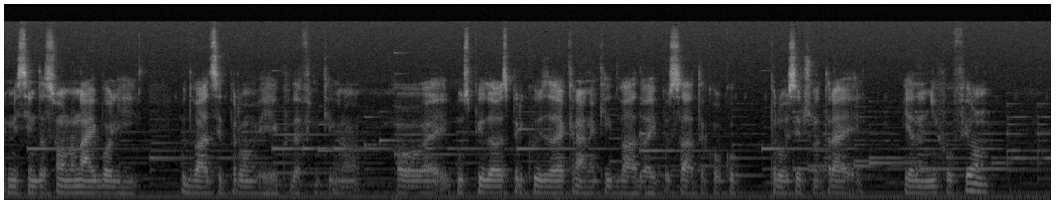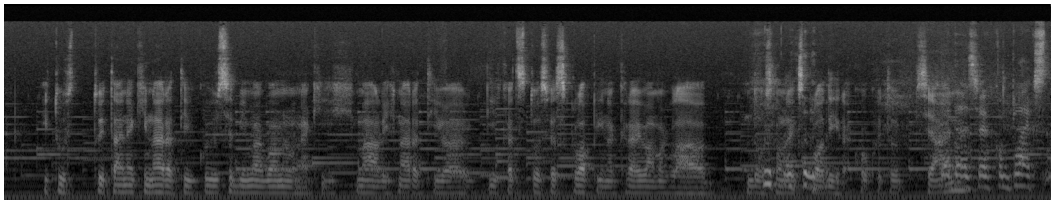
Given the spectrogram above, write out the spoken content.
I mislim da su ono najbolji u 21. vijeku definitivno ovaj, uspiju da vas prikuju za ekran nekih 2-2,5 sata koliko prosječno traje jedan njihov film. I tu, tu je taj neki narativ koji u sebi ima gomilu nekih malih narativa i kad se to sve sklopi na kraju vama glava doslovno eksplodira koliko je to Da, sjajno. da, sve je kompleksno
